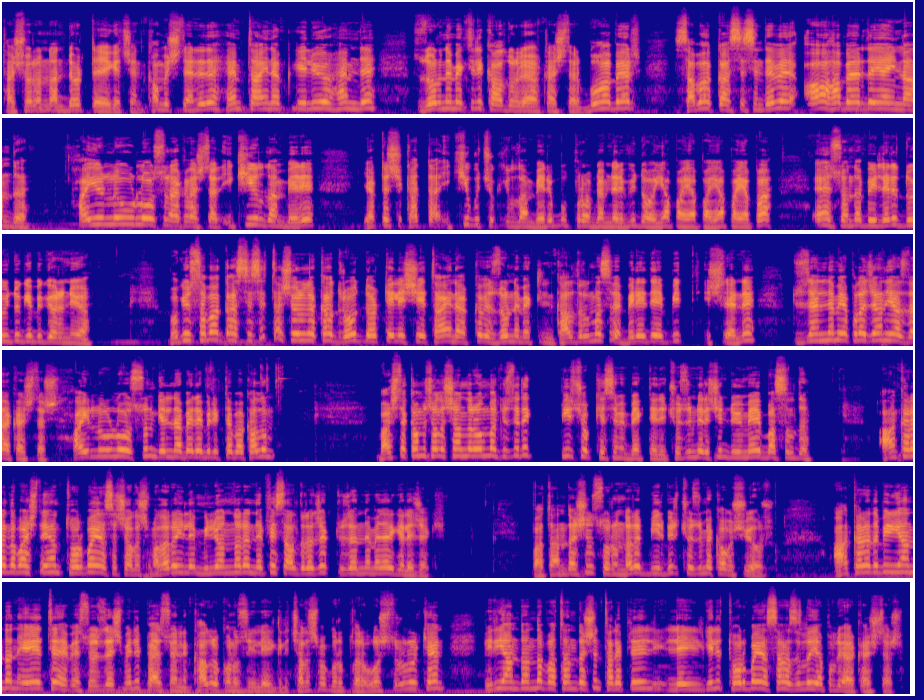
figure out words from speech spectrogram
taşerondan 4D'ye geçen kamu işlerinde de hem tayin hakkı geliyor hem de zorunlu emeklilik kaldırılıyor arkadaşlar. Bu haber Sabah gazetesinde ve A Haber'de yayınlandı. Hayırlı uğurlu olsun arkadaşlar. 2 yıldan beri yaklaşık hatta 2,5 yıldan beri bu problemleri video yapa yapa yapa yapa en sonunda birileri duydu gibi görünüyor. Bugün Sabah gazetesi taşeronda kadro, 4 deli işiye tayin hakkı ve zorunlu emekliliğin kaldırılması ve belediye bit işlerine düzenleme yapılacağını yazdı arkadaşlar. Hayırlı uğurlu olsun. Gelin habere birlikte bakalım. Başta kamu çalışanları olmak üzere birçok kesimi bekledi. Çözümler için düğmeye basıldı. Ankara'da başlayan torba yasa çalışmaları ile milyonlara nefes aldıracak düzenlemeler gelecek. Vatandaşın sorunları bir bir çözüme kavuşuyor. Ankara'da bir yandan EYT ve sözleşmeli personelin kadro konusu ile ilgili çalışma grupları oluşturulurken bir yandan da vatandaşın talepleriyle ilgili torba yasa hazırlığı yapılıyor arkadaşlar.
